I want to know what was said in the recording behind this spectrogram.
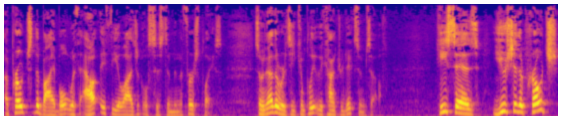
approach the Bible without a theological system in the first place. So, in other words, he completely contradicts himself. He says you should approach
